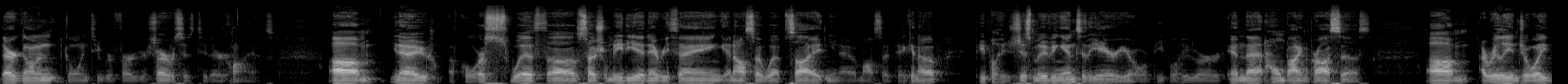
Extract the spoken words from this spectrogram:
they're going going to refer your services to their clients. Um, you know, of course, with uh, social media and everything, and also website. You know, I'm also picking up people who's just moving into the area or people who are in that home buying process. Um, I really enjoy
